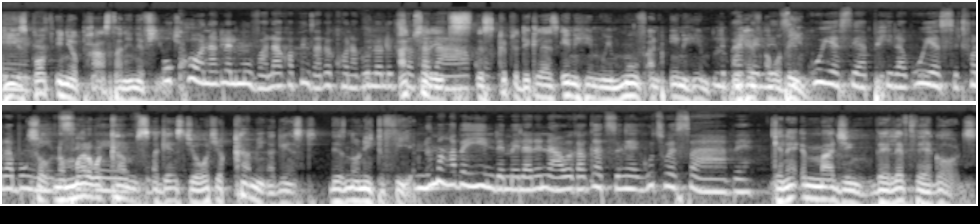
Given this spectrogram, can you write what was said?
He is both in your past and in the future. ukhona kuleli muva lakho aphindze abe khona kulelo kusasa Actually, it's, the scripture declares, "In Him we move, and in Him we have our being." kuye siyaphila kuye sithola So, no matter what comes against you, what you're coming against, there's no need to fear. Noma ngabe yini lemelane nawe kakukadzingeki ukuthi wesabe Can you imagine they left their gods?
